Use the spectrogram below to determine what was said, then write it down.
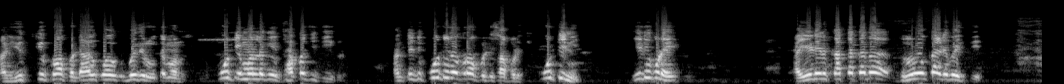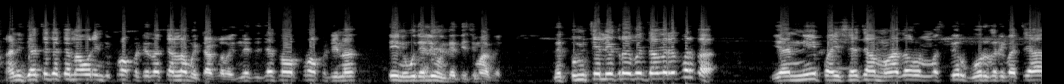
आणि इतकी प्रॉपर्टी ऐकू बधीर होते माणूस. कोटी म्हणलं की झाकाची ती इकडे. आणि त्याची कोटीनं प्रॉपर्टी सापडते. कोटीनी. ईडी कुठे ईडीने कथा कथा धुळून काढे पाहिजे आणि ज्याच्या ज्याच्या नावावर यांची प्रॉपर्टी ना त्यांना माहिती टाकलं पाहिजे. नाही ज्याच्या नावावर प्रॉपर्टी ना त्यांनी उद्या लिहून द्या त्याची मागे. नाही तुमचे लेकर जाणार आहेत बरं का? यांनी पैशाच्या माझावर मस्तीवर गोरगरिबाच्या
